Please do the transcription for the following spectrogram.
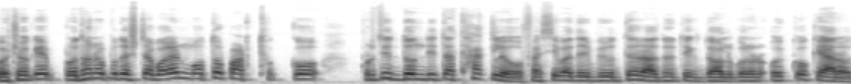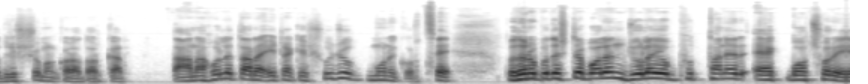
বৈঠকে প্রধান উপদেষ্টা বলেন মত পার্থক্য প্রতিদ্বন্দ্বিতা থাকলেও ফ্যাসিবাদের বিরুদ্ধে রাজনৈতিক দলগুলোর ঐক্যকে আরও দৃশ্যমান করা দরকার। তা না হলে তারা এটাকে সুযোগ মনে করছে। প্রধান উপদেষ্টা বলেন, জুলাই অভ্যুত্থানের এক বছরে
